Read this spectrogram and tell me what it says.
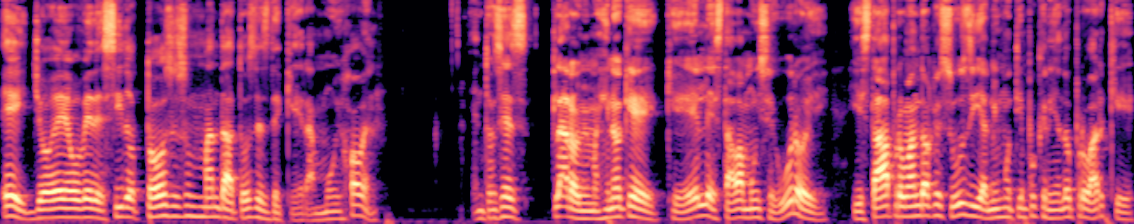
hey, yo he obedecido todos esos mandatos desde que era muy joven. Entonces, Claro, me imagino que, él estaba muy seguro y, estaba probando a Jesús y al mismo tiempo queriendo probar que,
